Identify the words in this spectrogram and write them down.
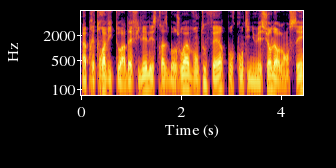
Après trois victoires d'affilée, les Strasbourgeois vont tout faire pour continuer sur leur lancée.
